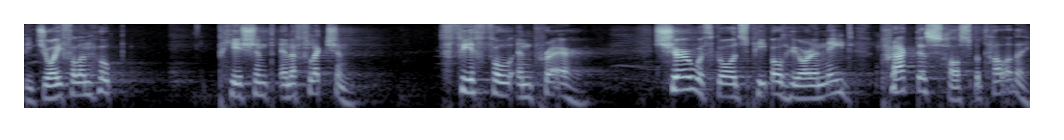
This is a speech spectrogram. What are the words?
Be joyful in hope, patient in affliction, faithful in prayer. Share with God's people who are in need. Practice hospitality.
